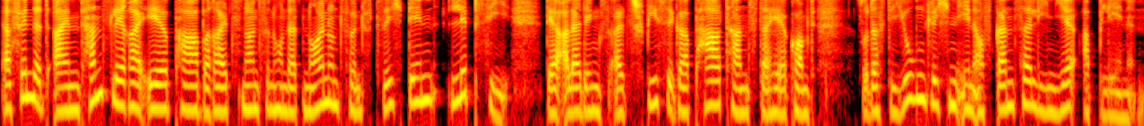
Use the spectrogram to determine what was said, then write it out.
erfindet ein Tanzlehrer-Ehepaar bereits 1959 den Lipsy, der allerdings als spießiger Paartanz daherkommt, sodass die Jugendlichen ihn auf ganzer Linie ablehnen.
